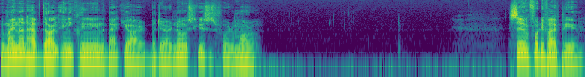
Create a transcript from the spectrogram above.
We might not have done any cleaning in the backyard, but there are no excuses for tomorrow. 7:45 p.m.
